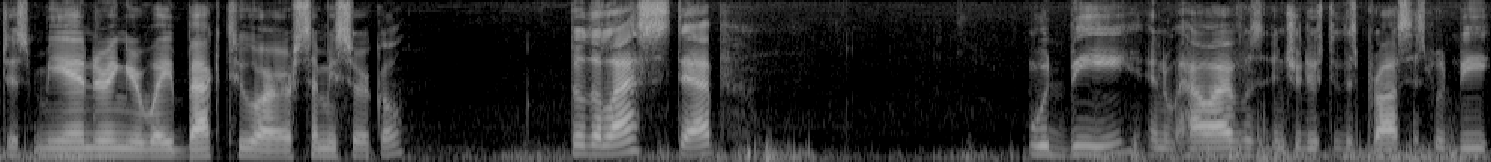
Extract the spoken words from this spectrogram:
just meandering your way back to our semicircle. So the last step would be, and how I was introduced to this process would be,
